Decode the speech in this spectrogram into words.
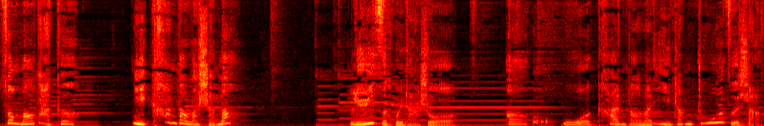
鬃毛大哥，你看到了什么？”驴子回答说：“哦，我看到了一张桌子上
